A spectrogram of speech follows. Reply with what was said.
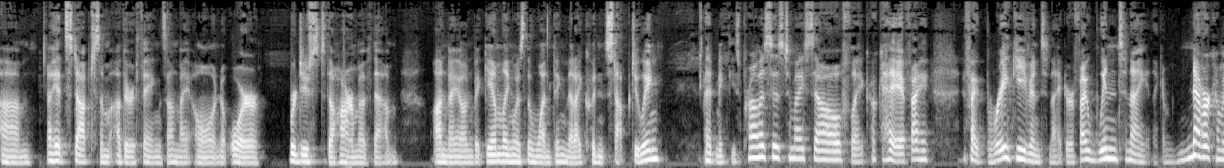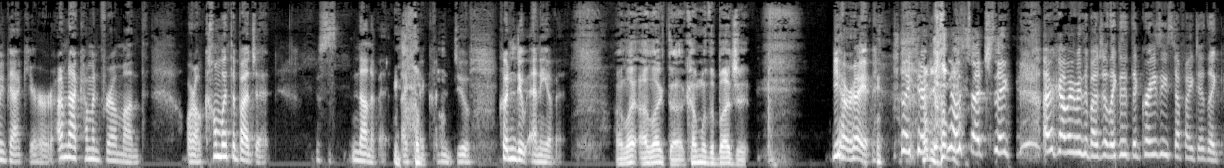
Um, I had stopped some other things on my own or reduced the harm of them on my own, but gambling was the one thing that I couldn't stop doing. I'd make these promises to myself, like, okay, if I if I break even tonight, or if I win tonight, like I'm never coming back here. I'm not coming for a month, or I'll come with a budget. This is none of it. I, I couldn't do couldn't do any of it. I like I like that. Come with a budget. Yeah, right. Like there's no such thing. I'm coming with a budget. Like the, the crazy stuff I did, like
